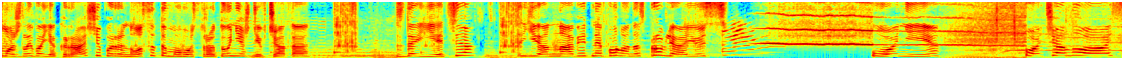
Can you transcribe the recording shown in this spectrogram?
Можливо, я краще переноситиму гостроту, ніж дівчата. Здається, я навіть непогано справляюсь. О, ні. Почалось!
